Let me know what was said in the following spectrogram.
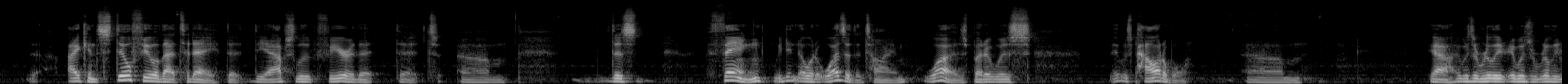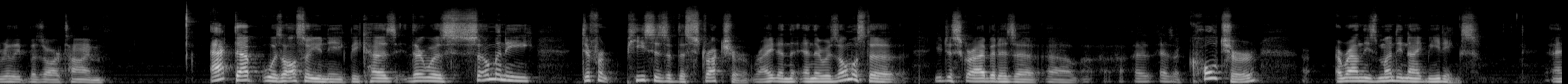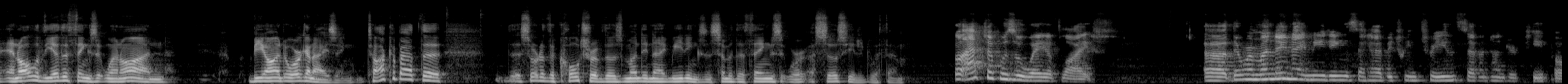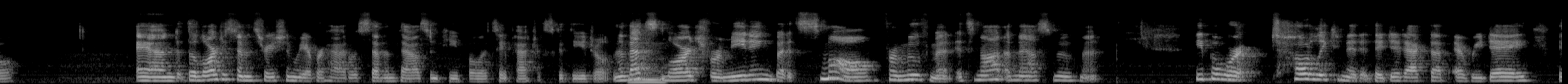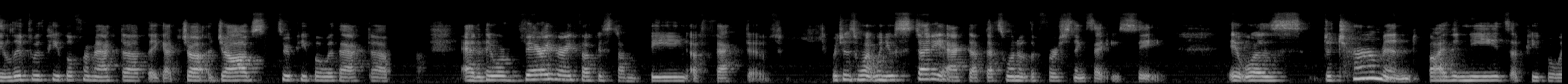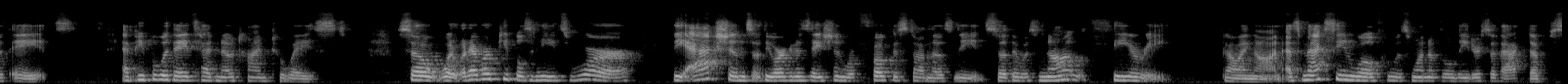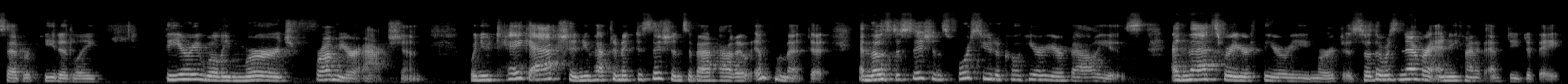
I can still feel that today. The the absolute fear that that um, this thing we didn't know what it was at the time was, but it was it was palatable. Um, yeah, it was a really it was a really really bizarre time. Act Up was also unique because there was so many different pieces of the structure, right? And and there was almost a you describe it as a, a, a as a culture around these Monday night meetings, and, and all of the other things that went on beyond organizing. Talk about the the sort of the culture of those Monday night meetings and some of the things that were associated with them? Well, ACT UP was a way of life. Uh, there were Monday night meetings that had between three and 700 people. And the largest demonstration we ever had was 7,000 people at St. Patrick's Cathedral. Now, that's mm. large for a meeting, but it's small for a movement. It's not a mass movement people were totally committed. They did ACT UP every day. They lived with people from ACT UP. They got jo- jobs through people with ACT UP. And they were very, very focused on being effective, which is when, when you study ACT UP, that's one of the first things that you see. It was determined by the needs of people with AIDS, and people with AIDS had no time to waste. So, whatever people's needs were, the actions of the organization were focused on those needs. So there was no theory going on. As Maxine Wolfe, who was one of the leaders of ACT UP, said repeatedly, theory will emerge from your action. When you take action, you have to make decisions about how to implement it. And those decisions force you to cohere your values. And that's where your theory emerges. So there was never any kind of empty debate.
